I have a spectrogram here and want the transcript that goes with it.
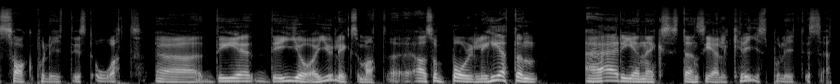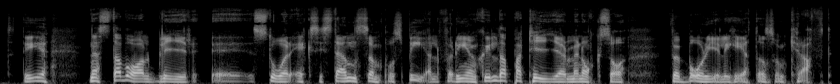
sakpolitiskt åt. Eh, det, det gör ju liksom att eh, alltså borgerligheten är i en existentiell kris politiskt sett. Det, nästa val blir, eh, står existensen på spel för enskilda partier men också för borgerligheten som kraft.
